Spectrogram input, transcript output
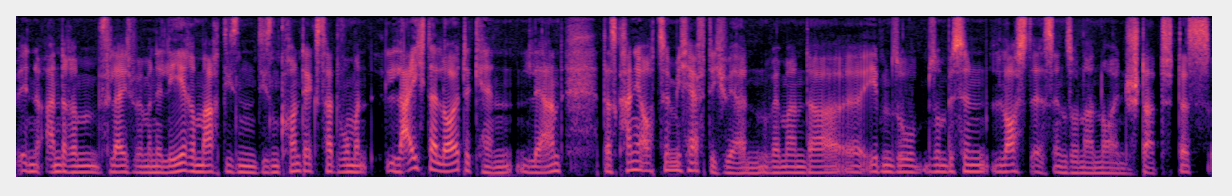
in anderem, vielleicht wenn man eine Lehre macht, diesen, diesen Kontext hat, wo man leichter Leute kennenlernt, das kann ja auch ziemlich heftig werden, wenn man da äh, eben so, so ein bisschen lost ist in so einer neuen Stadt. Das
